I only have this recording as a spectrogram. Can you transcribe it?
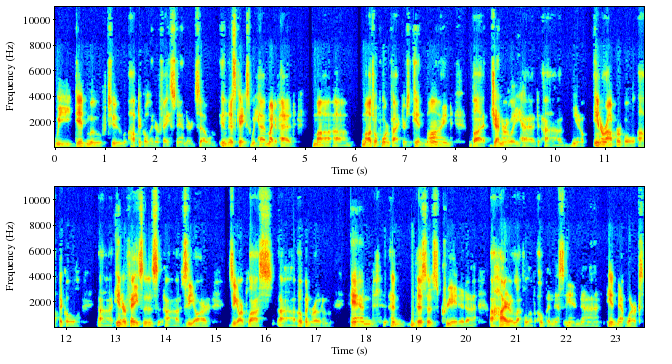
we did move to optical interface standards. So in this case, we have, might have had mo uh, module form factors in mind, but generally had uh, you know interoperable optical uh, interfaces, uh, ZR, ZR plus, uh, Open ROADM, and and this has created a, a higher level of openness in uh, in networks.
